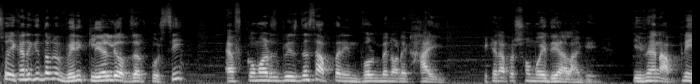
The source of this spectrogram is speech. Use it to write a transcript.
সো এখানে কিন্তু আমরা ভেরি ক্লিয়ারলি অবজার্ভ করছি এফ কমার্স বিজনেসে আপনার ইনভলভমেন্ট অনেক হাই এখানে আপনার সময় দেওয়া লাগে। ইভেন আপনি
